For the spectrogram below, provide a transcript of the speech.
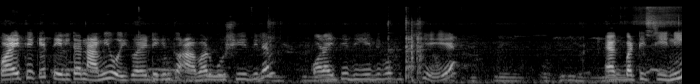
কড়াই থেকে তেলটা নামিয়ে ওই কড়াইটা কিন্তু আবার বসিয়ে দিলাম। কড়াইতে দিয়ে দিব হচ্ছে এক বাটি চিনি।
